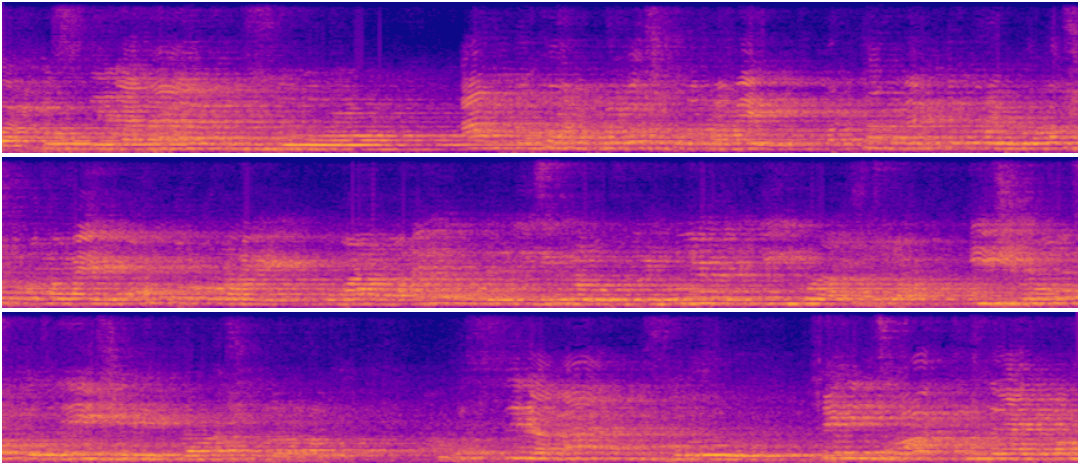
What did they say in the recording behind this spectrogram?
وحسنها في الصدور আর তখন প্রকাশ করা হবে অর্থাৎ ব্যক্ত করে প্রকাশ করা হবে অন্তঃকরণে তোমার মনের মধ্যে কি ছিল তুমি দুনিয়াতে কি করে আসছো এই সমস্ত জিনিস সেদিন প্রকাশ করা হবে وحسنها في الصدور সেই সব কিছু একদম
